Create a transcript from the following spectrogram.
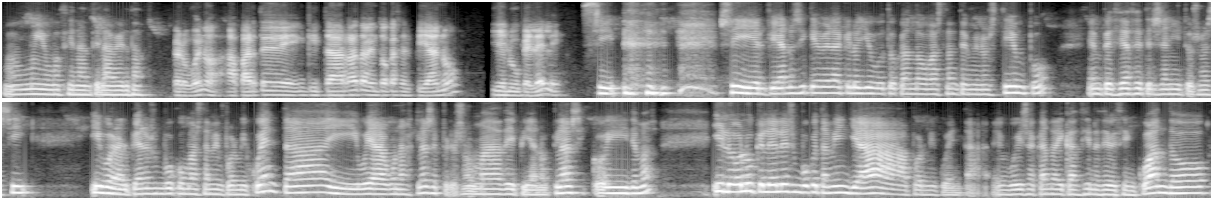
muy emocionante, la verdad. Pero bueno, aparte de guitarra, también tocas el piano y el ukelele. Sí, sí, el piano sí que es verdad que lo llevo tocando bastante menos tiempo. Empecé hace tres añitos o así. Y bueno, el piano es un poco más también por mi cuenta y voy a algunas clases, pero son más de piano clásico y demás. Y luego el ukelele es un poco también ya por mi cuenta. Eh, Voy sacando ahí canciones de vez en cuando.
